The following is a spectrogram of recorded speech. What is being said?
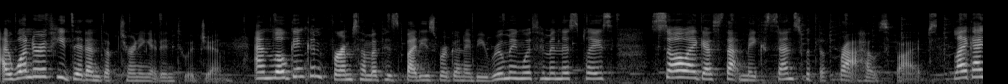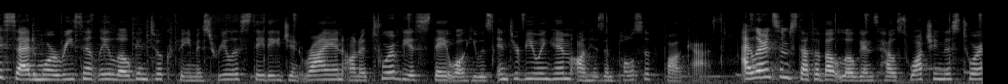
I wonder if he did end up turning it into a gym. And Logan confirmed some of his buddies were gonna be rooming with him in this place, so I guess that makes sense with the frat house vibes. Like I said, more recently, Logan took famous real estate agent Ryan on a tour of the estate while he was interviewing him on his Impulsive podcast. I learned some stuff about Logan's house watching this tour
